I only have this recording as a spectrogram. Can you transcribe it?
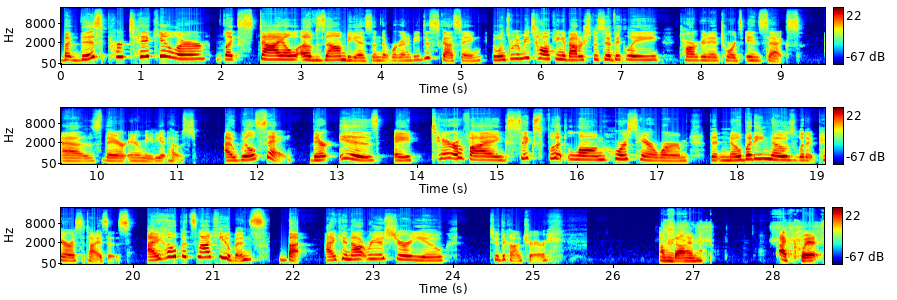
But this particular like style of zombieism that we're going to be discussing, the ones we're going to be talking about are specifically targeted towards insects as their intermediate host. I will say there is a terrifying six foot long horsehair worm that nobody knows what it parasitizes. I hope it's not humans, but I cannot reassure you to the contrary. I'm done. I quit.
